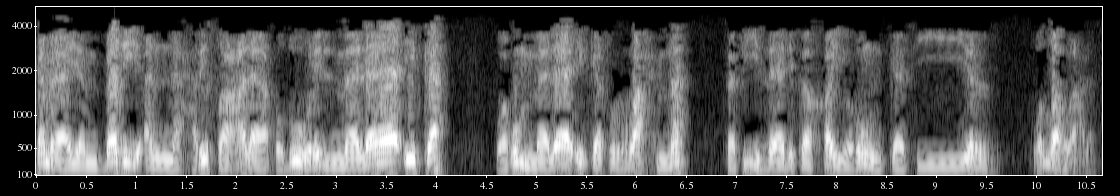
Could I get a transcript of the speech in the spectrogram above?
كما ينبغي أن نحرص على حضور الملائكة وهم ملائكة الرحمة ففي ذلك خير كثير. والله أعلم.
